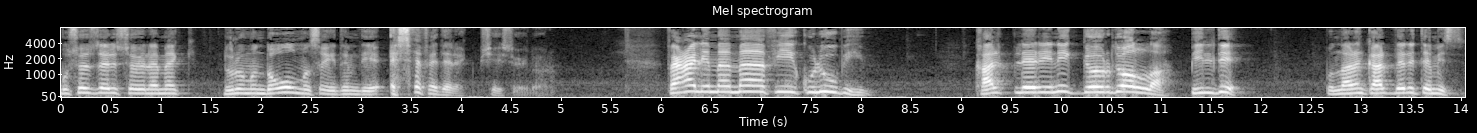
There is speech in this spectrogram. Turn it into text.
bu sözleri söylemek durumunda olmasaydım diye esef ederek bir şey söylüyorum. فَعَلِمَ مَا ف۪ي قُلُوبِهِمْ Kalplerini gördü Allah, bildi. Bunların kalpleri temiz.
